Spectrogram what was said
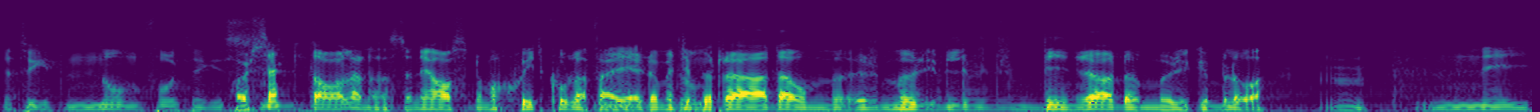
Jag tycker inte någon folkdräkt är Har du snygg. sett Dalarnas? Den är as- de har skitcoola färger. De är de- typ röda och vinröda och mörkblå. Mm. Nej.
